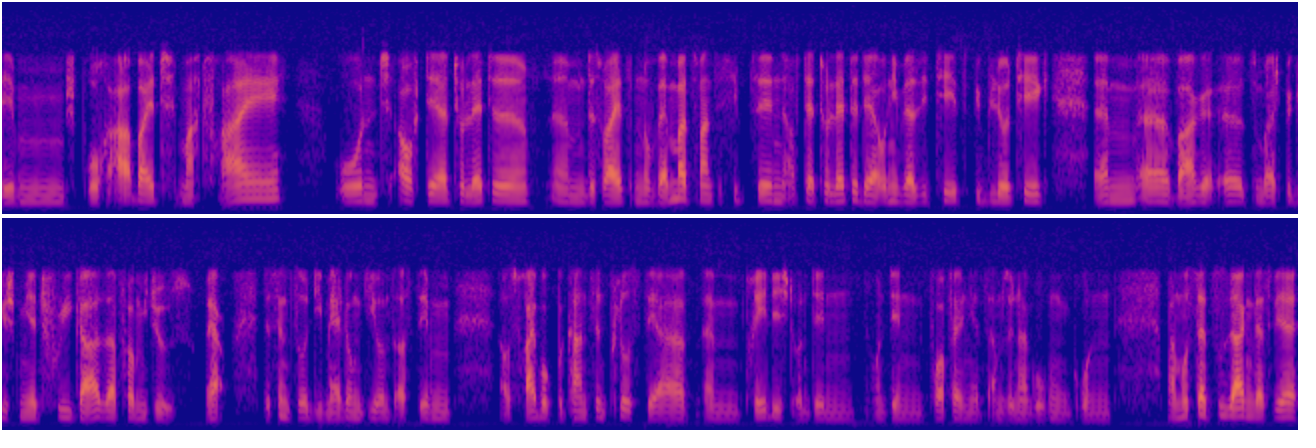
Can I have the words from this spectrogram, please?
dem Spruch Arbeit macht frei und auf der Toilette, ähm, das war jetzt im November 2017, auf der Toilette der Universitätsbibliothek ähm, äh, war äh, zum Beispiel geschmiert Free Gaza from Jews. Ja, das sind so die Meldungen, die uns aus dem aus Freiburg bekannt sind, plus der ähm, Predigt und den und den Vorfällen jetzt am Synagogenbrunnen man muss dazu sagen, dass wir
